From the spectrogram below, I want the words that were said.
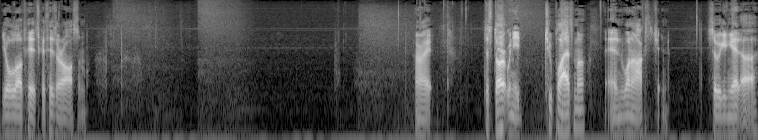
you'll love his, because his are awesome. Alright. To start, we need two plasma and one oxygen. So we can get a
